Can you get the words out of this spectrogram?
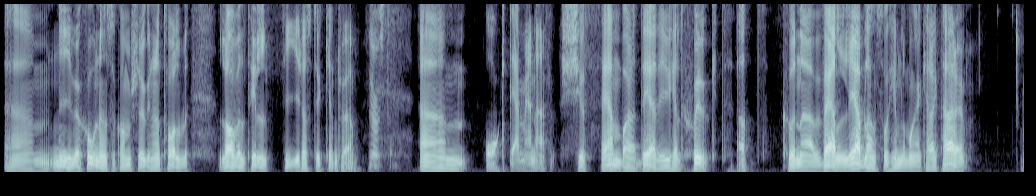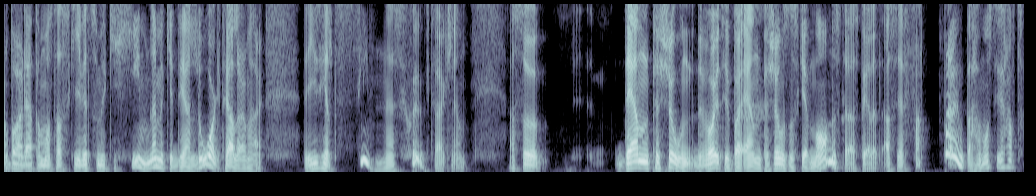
um, nyversionen som kom 2012 la väl till fyra stycken tror jag. Just det. Um, och det jag menar, 25 bara det, det är ju helt sjukt att kunna välja bland så himla många karaktärer. Och bara det att de måste ha skrivit så mycket himla mycket dialog till alla de här. Det är ju helt sinnessjukt verkligen. Alltså, den person, det var ju typ bara en person som skrev manus till det här spelet. Alltså jag fattar inte, han måste ju ha haft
